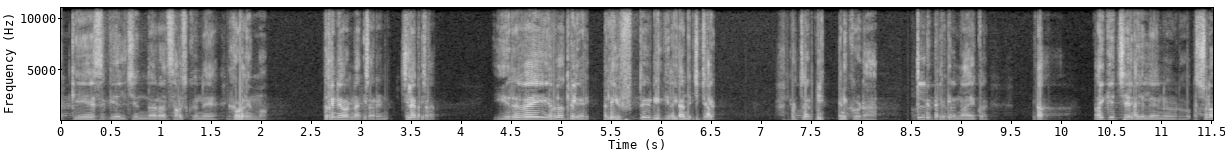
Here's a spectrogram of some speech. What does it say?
కేసు గెలిచిన తర్వాత చూసుకునే ఎవరన్నా ఇరవై ఏళ్ళ లిఫ్ట్ డిగ్రీ కూడా. నాయకుడు. పైకి చేయలేనుడు అసలు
